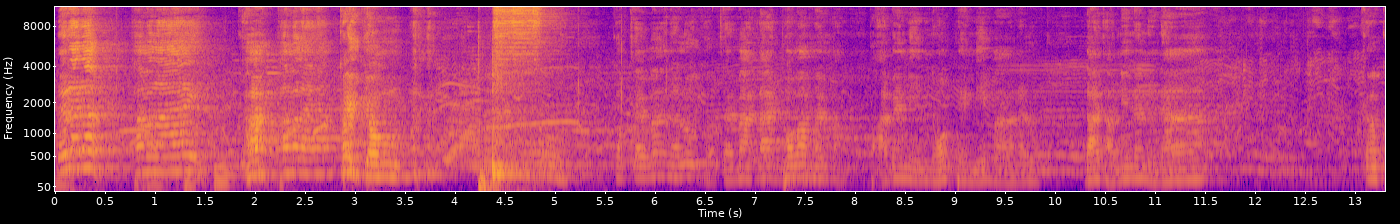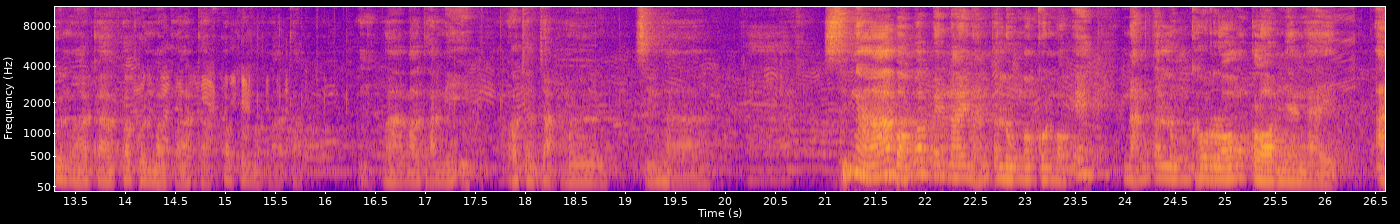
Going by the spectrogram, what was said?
เดี๋ยวเดี๋ยวเดี๋ยวทำอะไรฮะทำอะไรครับใกล้จงขอบใจมากนะลูกขอบใจมากได้เพราะว่าไม่ ป๋าไม่มีโน้ตเพลงนี้มานะลูกได้ตอนนี้นะหนูนะขอบคุณหมากับขอบคุณหมาป๋ากับขอบคุณหมาป๋ากับมามาทางนี้อีกเขาจะจับมือสิงหา สิงหาบอกว่าเป็นนายหนังตะลุงบางคนบอกเอ๊ะหนังตะลุงเขาร้องกลอนยังไงอะ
